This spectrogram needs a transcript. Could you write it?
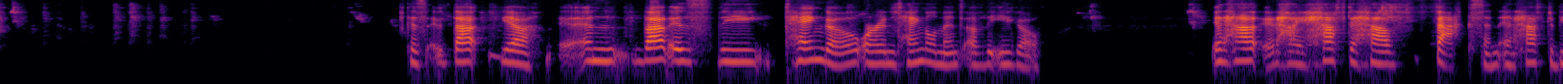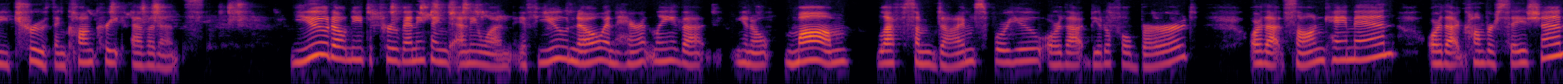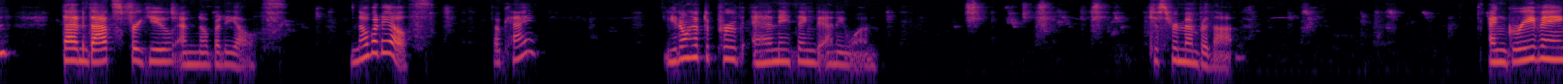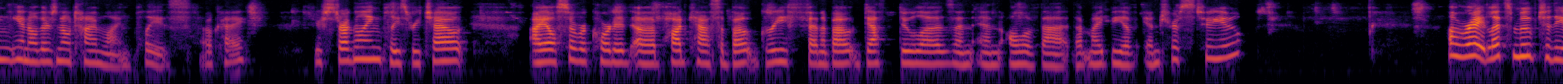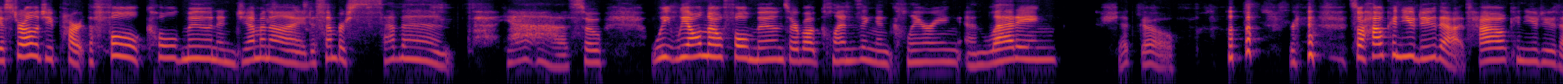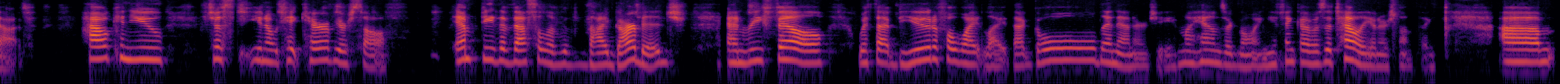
Because that, yeah, and that is the tango or entanglement of the ego. It, ha- it I have to have facts and it have to be truth and concrete evidence. You don't need to prove anything to anyone. If you know inherently that, you know, mom left some dimes for you or that beautiful bird or that song came in or that conversation, then that's for you and nobody else. Nobody else. Okay? You don't have to prove anything to anyone. Just remember that. And grieving, you know, there's no timeline, please. Okay. If you're struggling, please reach out. I also recorded a podcast about grief and about death doulas and, and all of that. That might be of interest to you. All right, let's move to the astrology part. The full cold moon in Gemini, December 7th. Yeah. So we we all know full moons are about cleansing and clearing and letting shit go. so how can you do that? How can you do that? How can you just, you know, take care of yourself? Empty the vessel of thy garbage and refill with that beautiful white light, that golden energy. My hands are going. You think I was Italian or something. Um,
